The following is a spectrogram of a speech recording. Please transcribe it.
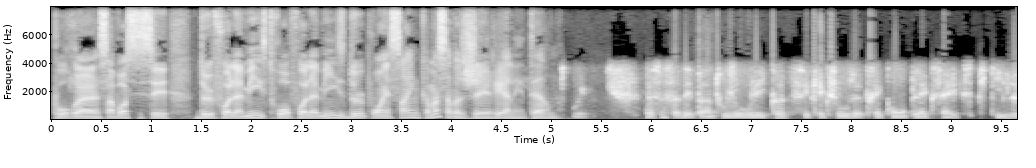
pour euh, savoir si c'est deux fois la mise, trois fois la mise, 2,5? Comment ça va se gérer à l'interne? Oui. Mais ça, ça dépend toujours. Les cotes, c'est quelque chose de très complexe à expliquer. Là,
